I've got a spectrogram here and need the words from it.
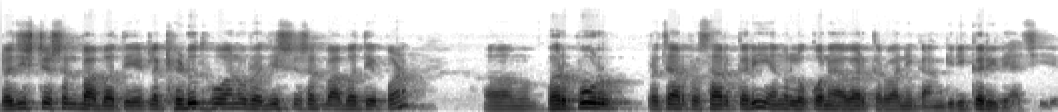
રજિસ્ટ્રેશન બાબતે, એટલે ખેડૂત હોવાનું રજિસ્ટ્રેશન બાબતે પણ ભરપૂર પ્રચાર પ્રસાર કરી અને લોકોને અવેર કરવાની કામગીરી કરી રહ્યા છીએ.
